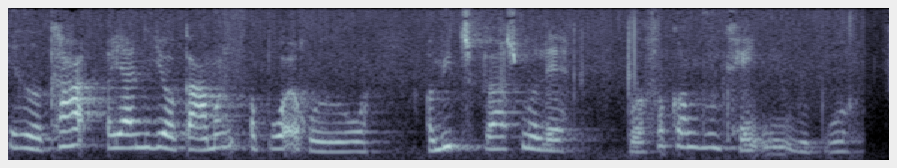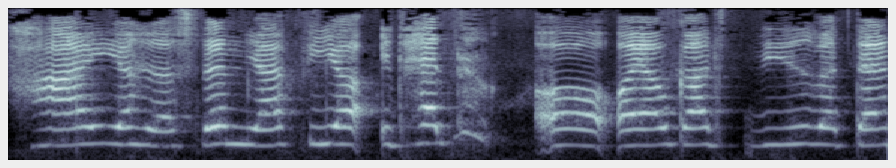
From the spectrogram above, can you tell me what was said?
jeg hedder Karl, og jeg er 9 år gammel og bor i Rødovre. Og mit spørgsmål er, hvorfor går en vulkan i udbrud? Hej, jeg hedder Svend, jeg er fire et halvt, og, og jeg vil godt vide, hvordan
